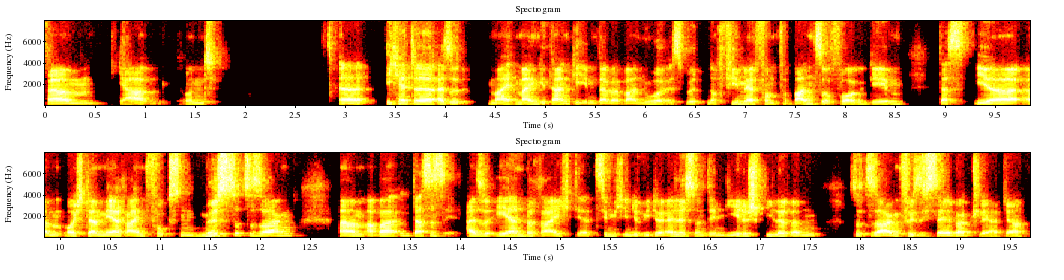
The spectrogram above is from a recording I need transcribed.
Ähm, ja, und ich hätte, also mein, mein Gedanke eben dabei war nur, es wird noch viel mehr vom Verband so vorgegeben, dass ihr ähm, euch da mehr reinfuchsen müsst sozusagen. Ähm, aber mhm. das ist also eher ein Bereich, der ziemlich individuell ist und den jede Spielerin sozusagen für sich selber klärt, ja?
